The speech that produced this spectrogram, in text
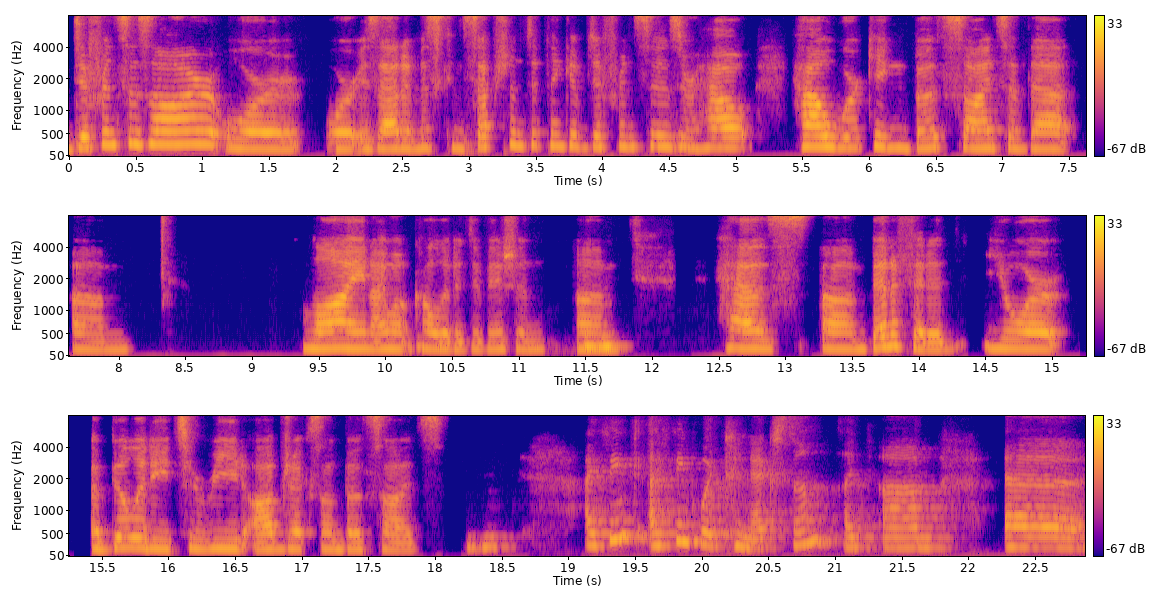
differences are or or is that a misconception to think of differences or how how working both sides of that um, line i won't call it a division um, mm-hmm. has um, benefited your ability to read objects on both sides mm-hmm. i think i think what connects them I, um, uh,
